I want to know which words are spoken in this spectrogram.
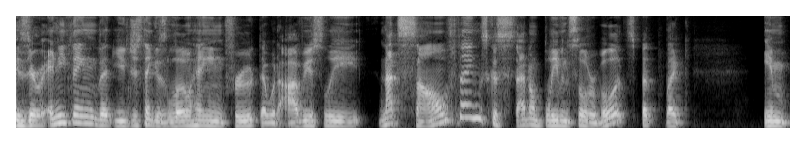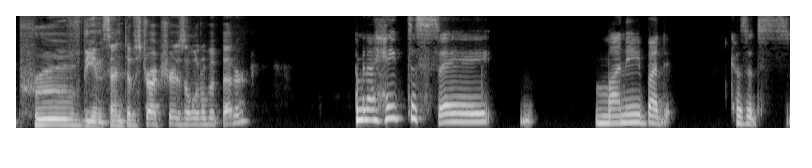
is there anything that you just think is low hanging fruit that would obviously not solve things because i don't believe in silver bullets but like improve the incentive structures a little bit better I mean, I hate to say money, but because it's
